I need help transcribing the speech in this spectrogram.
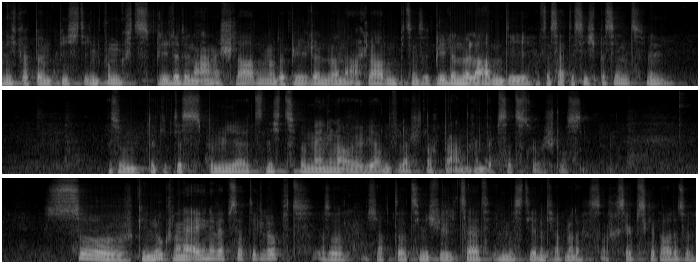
bin ich gerade beim wichtigen Punkt Bilder dynamisch laden oder Bilder nur nachladen, beziehungsweise Bilder nur laden, die auf der Seite sichtbar sind. Wenn, also da gibt es bei mir jetzt nicht zu bemängeln, aber wir werden vielleicht noch bei anderen Websites drüber stoßen. So, genug meine eigene Webseite gelobt. Also ich habe da ziemlich viel Zeit investiert und ich habe mir das auch selbst gebaut. Also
